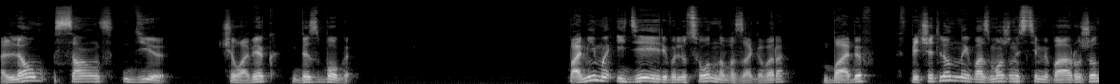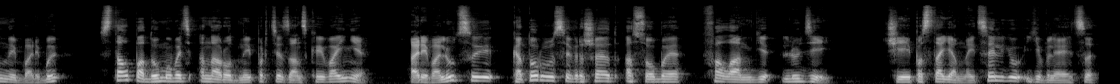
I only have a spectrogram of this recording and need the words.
L'homme sans Dieu – человек без Бога. Помимо идеи революционного заговора, Бабев, впечатленный возможностями вооруженной борьбы, стал подумывать о народной партизанской войне, о революции, которую совершают особые фаланги людей, чьей постоянной целью является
